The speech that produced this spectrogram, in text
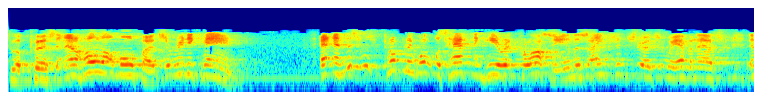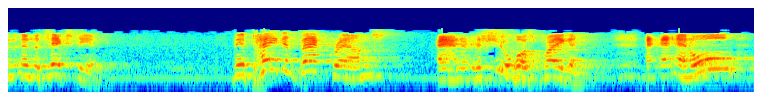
to a person, and a whole lot more, folks. It really can. And, and this was probably what was happening here at Colossae, in this ancient church we have in, our, in, in the text here. Their pagan backgrounds, and Yeshua was pagan, and all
